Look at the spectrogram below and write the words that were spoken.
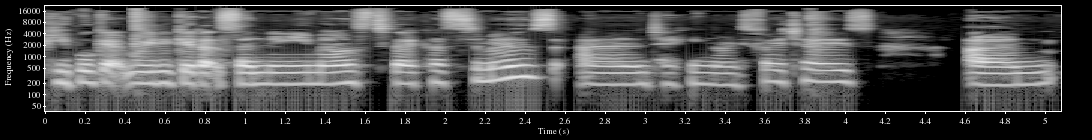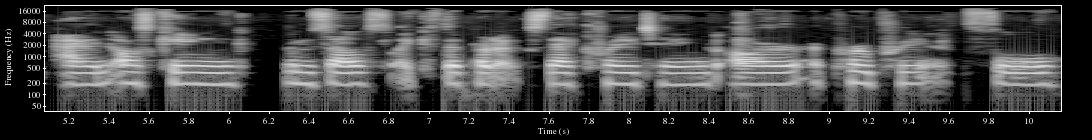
people get really good at sending emails to their customers and taking nice photos um, and asking themselves like if the products they're creating are appropriate for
